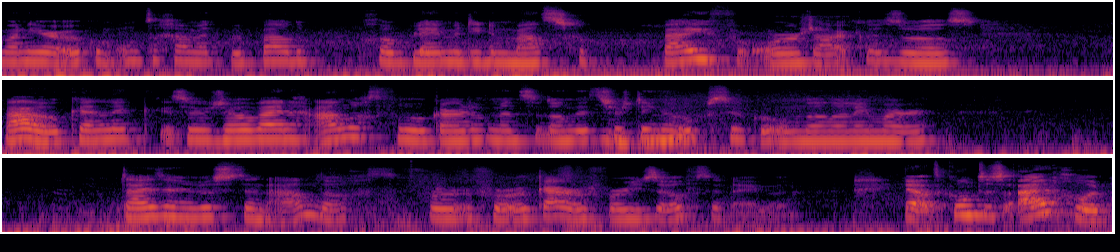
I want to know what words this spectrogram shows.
manier ook om om te gaan met bepaalde problemen die de maatschappij veroorzaken. Zoals, wauw, kennelijk is er zo weinig aandacht voor elkaar dat mensen dan dit soort dingen Mhm. opzoeken om dan alleen maar tijd en rust en aandacht voor, voor elkaar of voor jezelf te nemen. Ja, het komt dus eigenlijk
